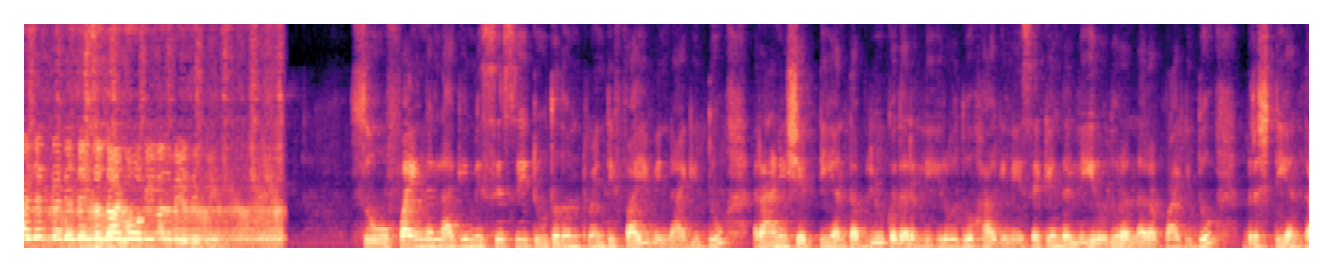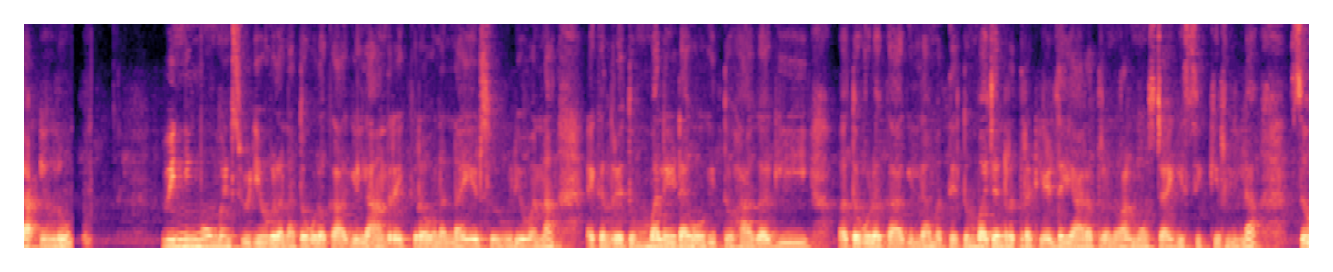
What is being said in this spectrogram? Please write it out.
Present contestants to start. So final ಆಗಿ ಮಿಸ್ಸರ್ C two thousand twenty five win ಆಗಿದ್ದು, ರಾಣಿ ಶೆಟ್ಟಿ ಅಂತ ಬ್ಲೂ ಕಲರಲ್ಲಿ ಇರೋದು ಹಾಗೆಯೇ ಸೆಕೆಂಡಲ್ಲಿ ಇರೋದು ರನ್ನರ್ ಅಪ್ ಆಗಿದ್ದು, ದೃಷ್ಟಿ ಅಂತ ಇವರು ವಿನ್ನಿಂಗ್ ಮೂಮೆಂಟ್ಸ್ ವಿಡಿಯೋಗಳನ್ನು ತೊಗೊಳಕ್ಕಾಗಿಲ್ಲ. ಅಂದರೆ ಕ್ರೌನನ್ನು ಏರಿಸೋ ವಿಡಿಯೋವನ್ನು ಯಾಕಂದರೆ ತುಂಬ ಲೇಟಾಗಿ ಹೋಗಿತ್ತು. ಹಾಗಾಗಿ ತೊಗೊಳಕ್ಕಾಗಿಲ್ಲ. ಮತ್ತು ತುಂಬ ಜನರ ಹತ್ರ ಕೇಳಿದೆ ಯಾರ ಹತ್ರನೂ ಆಲ್ಮೋಸ್ಟ್ ಆಗಿ ಸಿಕ್ಕಿರಲಿಲ್ಲ. ಸೊ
